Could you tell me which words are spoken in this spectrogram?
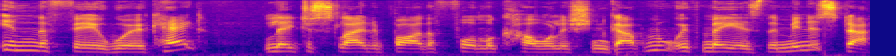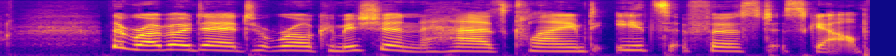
in the Fair Work Act, legislated by the former coalition government with me as the minister. The Robodebt Royal Commission has claimed its first scalp.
